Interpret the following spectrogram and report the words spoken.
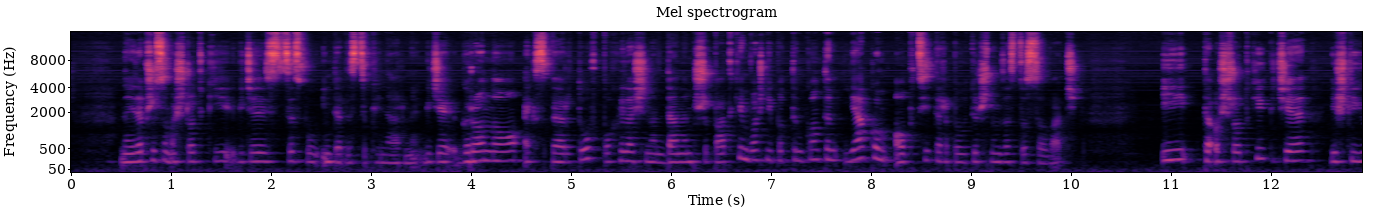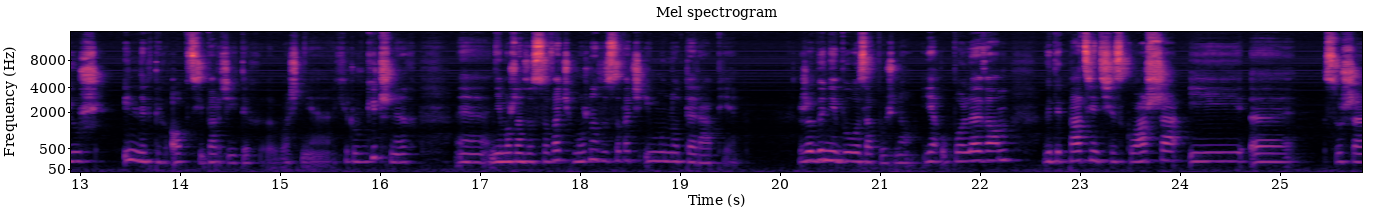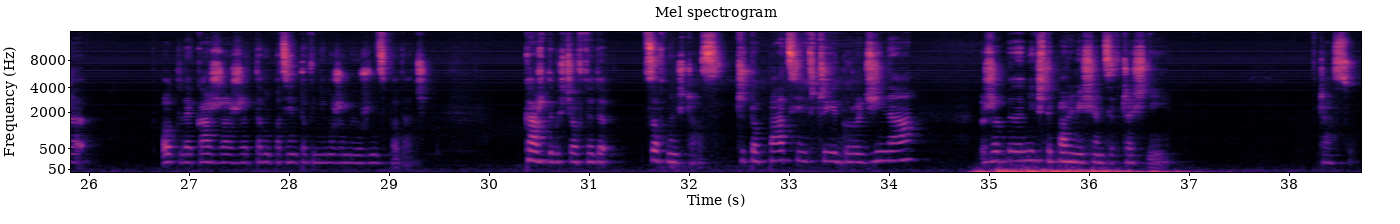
Najlepsze są ośrodki, gdzie jest zespół interdyscyplinarny, gdzie grono ekspertów pochyla się nad danym przypadkiem właśnie pod tym kątem, jaką opcję terapeutyczną zastosować. I te ośrodki, gdzie jeśli już innych tych opcji, bardziej tych właśnie chirurgicznych, e, nie można stosować, można stosować immunoterapię, żeby nie było za późno. Ja ubolewam, gdy pacjent się zgłasza i y, słyszę od lekarza, że temu pacjentowi nie możemy już nic podać. Każdy by chciał wtedy cofnąć czas. Czy to pacjent, czy jego rodzina, żeby mieć te parę miesięcy wcześniej czasu.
